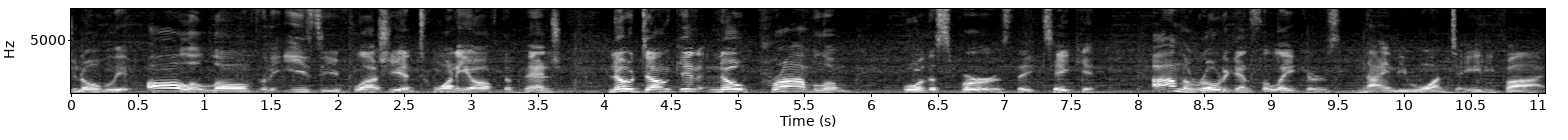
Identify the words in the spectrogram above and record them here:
Ginobili all alone for the easy flush. He had 20 off the bench. No Duncan, no problem for the Spurs. They take it on the road against the Lakers, 91 to 85.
